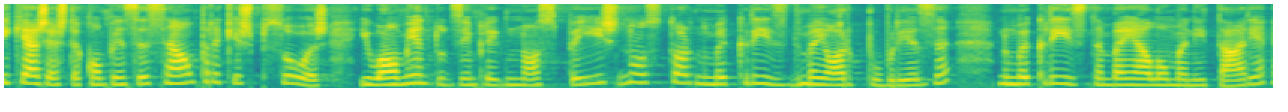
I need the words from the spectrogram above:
e que haja esta compensação para que as pessoas e o aumento do desemprego no nosso país não se torne uma crise de maior pobreza, numa crise também ela humanitária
